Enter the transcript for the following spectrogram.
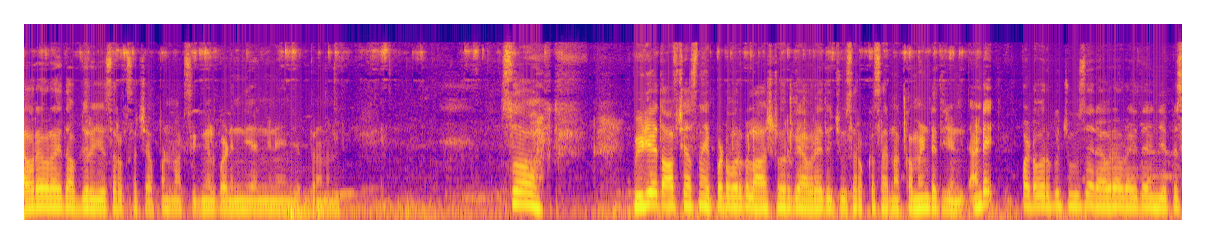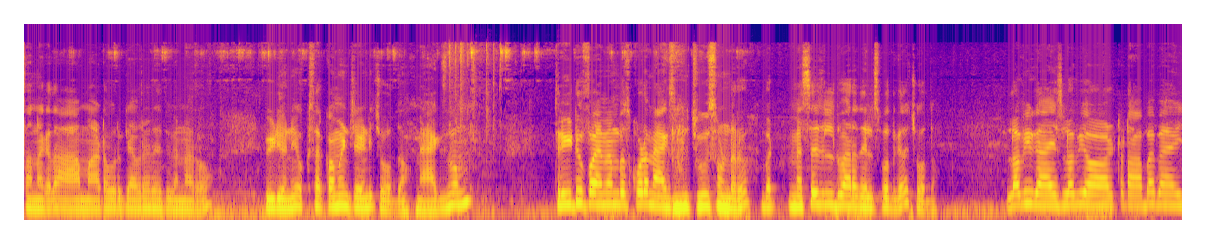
ఎవరెవరైతే అబ్జర్వ్ చేశారో ఒకసారి చెప్పండి నాకు సిగ్నల్ పడింది అని నేను చెప్తానండి సో వీడియో అయితే ఆఫ్ చేస్తున్నా ఇప్పటి వరకు లాస్ట్ వరకు ఎవరైతే చూసారో ఒక్కసారి నాకు కమెంట్ అయితే చేయండి. అంటే ఇప్పటి వరకు చూసారు ఎవరెవరైతే అని చెప్పేసి అన్నా కదా ఆ మాట వరకు ఎవరెవరైతే విన్నారో వీడియోని ఒకసారి కామెంట్ చేయండి చూద్దాం. Maximum three to five members కూడా మ్యాక్సిమం చూసి ఉండరు బట్ మెసేజ్ల ద్వారా తెలిసిపోద్ది కదా చూద్దాం. Love you guys love you all ta bye bye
